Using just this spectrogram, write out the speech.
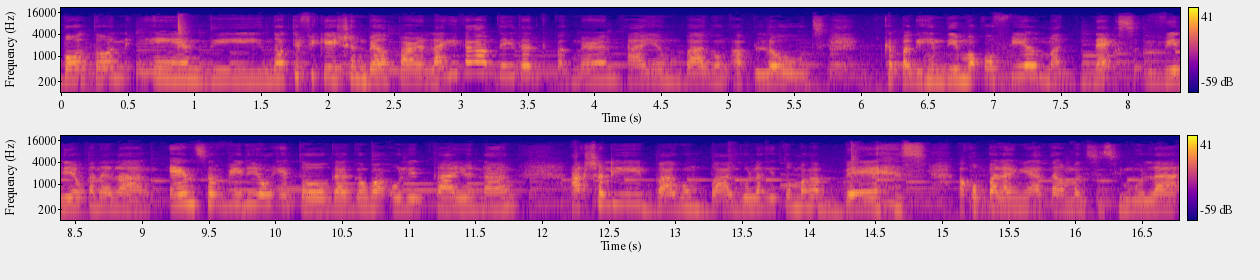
button and the notification bell para lagi kang updated kapag meron tayong bagong uploads. Kapag hindi mo ko feel, mag-next video ka na lang. And sa video ito, gagawa ulit tayo ng, actually, bagong-bago lang ito mga best. Ako pa lang yata magsisimula,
